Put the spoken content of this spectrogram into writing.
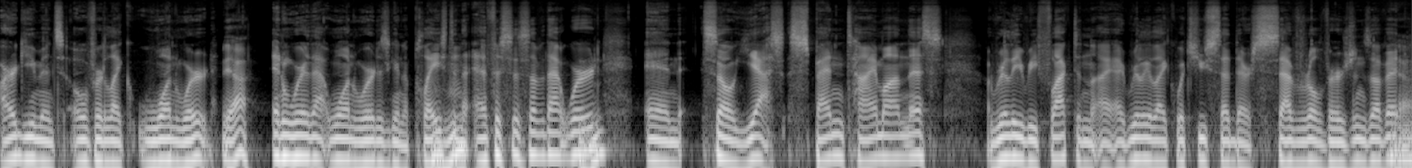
arguments over like one word Yeah, and where that one word is going to place Mhm. and the emphasis of that word. Mhm. And so, yes, spend time on this. Really reflect, and I, I really like what you said. There, several versions of it, yeah.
